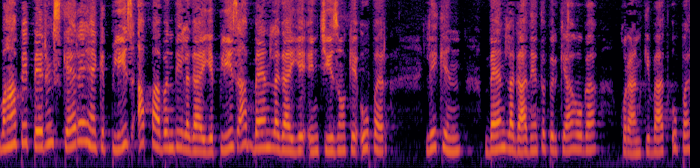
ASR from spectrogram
وہاں پہ پیرنٹس کہہ رہے ہیں کہ پلیز آپ پابندی لگائیے، پلیز آپ بین لگائیے ان چیزوں کے اوپر۔ لیکن بین لگا دیں تو پھر کیا ہوگا؟ قرآن کی بات اوپر،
